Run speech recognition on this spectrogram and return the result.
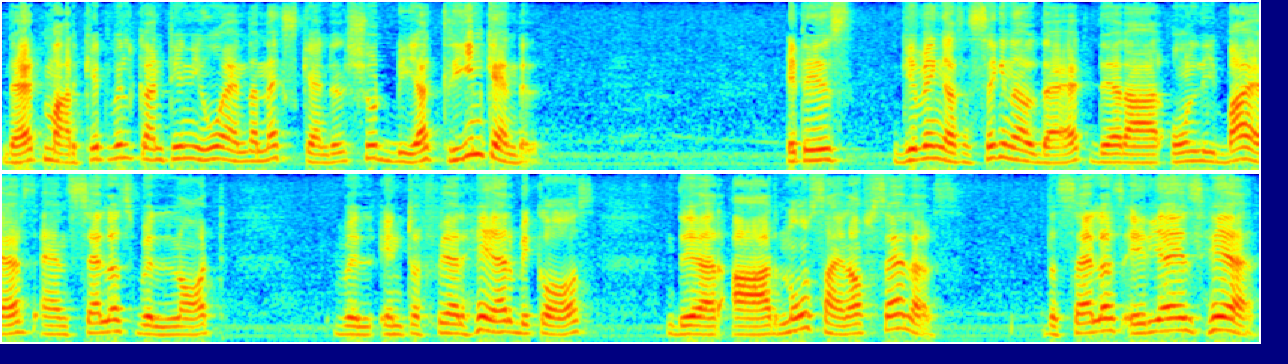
that market will continue and the next candle should be a green candle. It is giving us a signal that there are only buyers and sellers will not will interfere here because there are no sign of sellers. The seller's area is here.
